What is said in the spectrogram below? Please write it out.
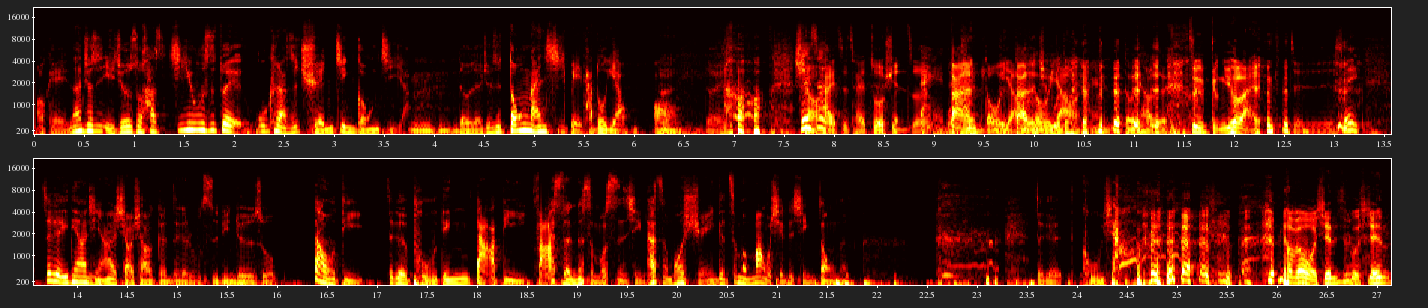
，OK，那就是也就是说，他是几乎是对乌克兰是全境攻击啊，嗯嗯，对不对？就是东南西北他都要。哦，对，小孩子才做选择，大人都要，大人都要，都要。对，这个梗又来了。对对对，所以这个一定要请教小肖跟这个鲁斯宾，就是说，到底这个普丁大帝发生了什么事情？他怎么会选一个这么冒险的行动呢？这个苦笑，要不要我先我先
